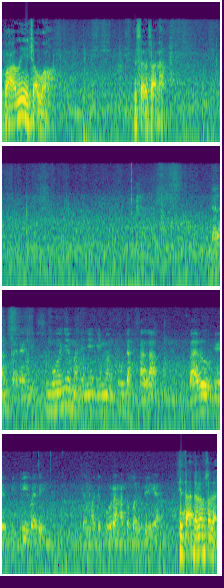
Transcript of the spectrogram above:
faham ni insyaAllah. Besar salah Dalam keadaan ni Semuanya maknanya imam tu dah salam Baru dia fikir balik. Sama ada kurang atau lebih kan? Dia tak dalam solat.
